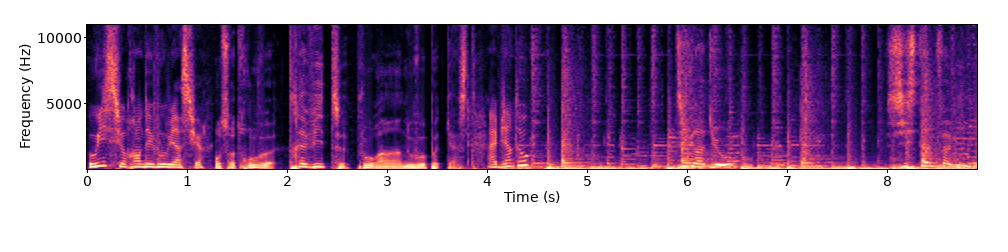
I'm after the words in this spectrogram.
Oui, sur rendez-vous bien sûr. On se retrouve très vite pour un nouveau podcast. À bientôt. Dig Radio, Système Famille.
